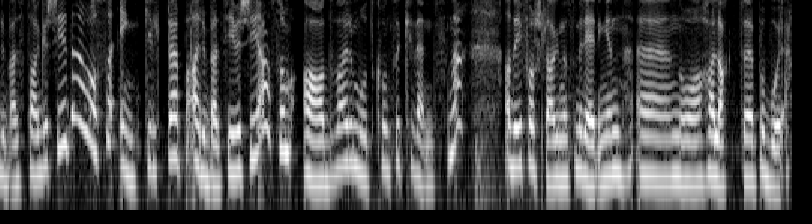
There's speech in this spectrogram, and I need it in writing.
arbeidstagerside, og også enkelte på arbeidsgiversida som advarer mot konsekvensene av de forslagene som regjeringen nå har lagt på bordet.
